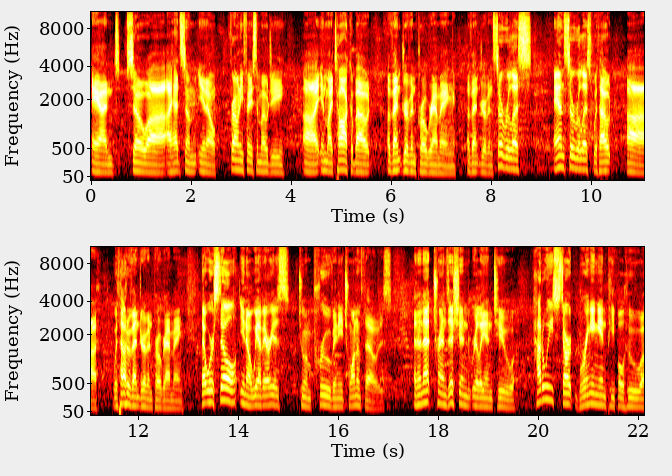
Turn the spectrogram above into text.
and so uh, I had some, you know, frowny face emoji uh, in my talk about event-driven programming, event-driven serverless, and serverless without, uh, without event-driven programming. That we're still, you know, we have areas to improve in each one of those. And then that transitioned really into how do we start bringing in people who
